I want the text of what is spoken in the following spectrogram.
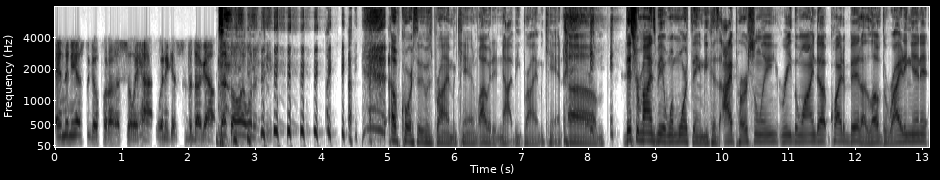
And then he has to go put on a silly hat when he gets to the dugout. That's all I want to see. of course, it was Brian McCann. Why would it not be Brian McCann? Um, this reminds me of one more thing because I personally read the wind up quite a bit. I love the writing in it.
